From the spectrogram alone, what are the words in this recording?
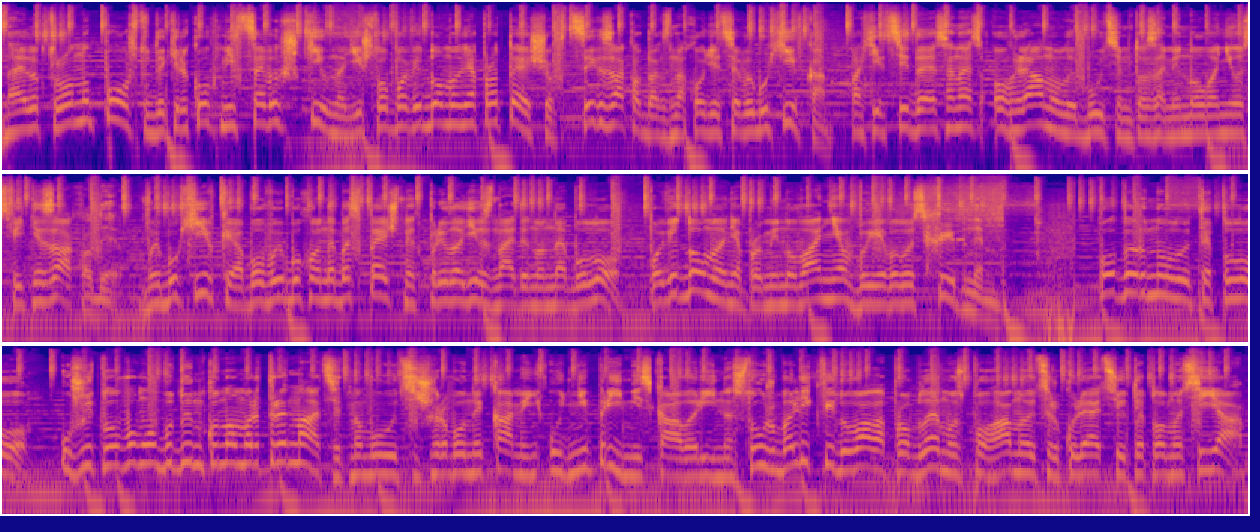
На електронну пошту декількох місцевих шкіл надійшло повідомлення про те, що в цих закладах знаходиться вибухівка. Фахівці ДСНС оглянули буцімто заміновані освітні заклади. Вибухівки або вибухонебезпечних приладів знайдено не було. Повідомлення про мінування виявилось хибним. Повернули тепло у житловому будинку номер 13 на вулиці Червоний Камінь у Дніпрі. Міська аварійна служба ліквідувала проблему з поганою циркуляцією теплоносія.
